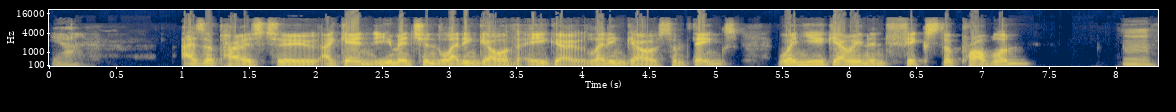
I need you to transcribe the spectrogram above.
Yeah. As opposed to, again, you mentioned letting go of ego, letting go of some things. When you go in and fix the problem, mm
